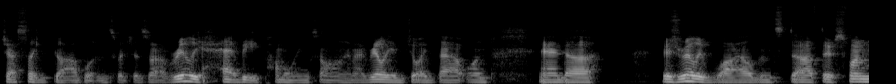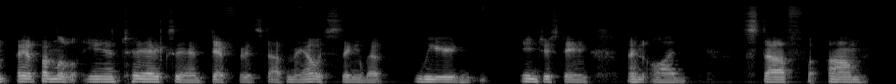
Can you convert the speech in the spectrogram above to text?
Just Like Goblins, which is a really heavy pummeling song, and I really enjoyed that one. And uh, it's really wild and stuff. There's fun. They have fun little antics and different stuff, and they always sing about weird, interesting, and odd stuff. Um,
